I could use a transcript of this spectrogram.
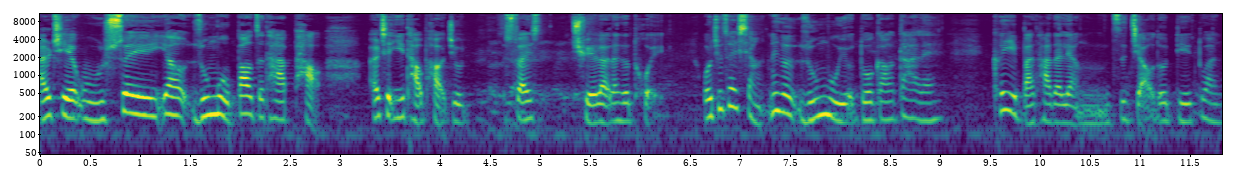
而且五岁要乳母抱着他跑，而且一逃跑就摔瘸了那个腿。我就在想，那个乳母有多高大嘞？可以把他的两只脚都跌断？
